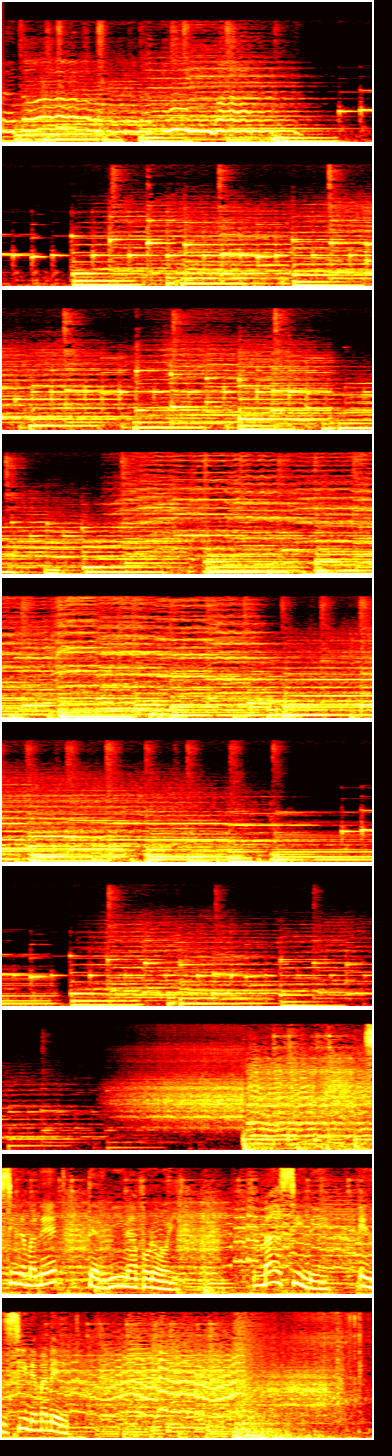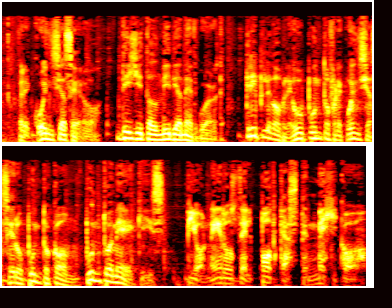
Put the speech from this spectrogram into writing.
Cinemanet termina por hoy. Más cine en Cinemanet. Frecuencia Cero, Digital Media Network, www.frecuenciacero.com.mx. Pioneros del podcast en México.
